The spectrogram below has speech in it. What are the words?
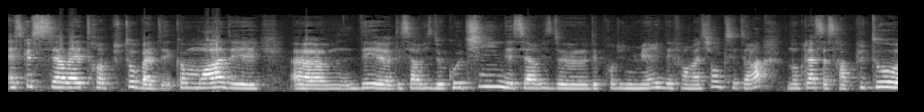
est-ce que ça va être plutôt bah, comme moi des, des, services de coaching, des services de, des produits numériques, des formations, etc. Donc là, ça sera plutôt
